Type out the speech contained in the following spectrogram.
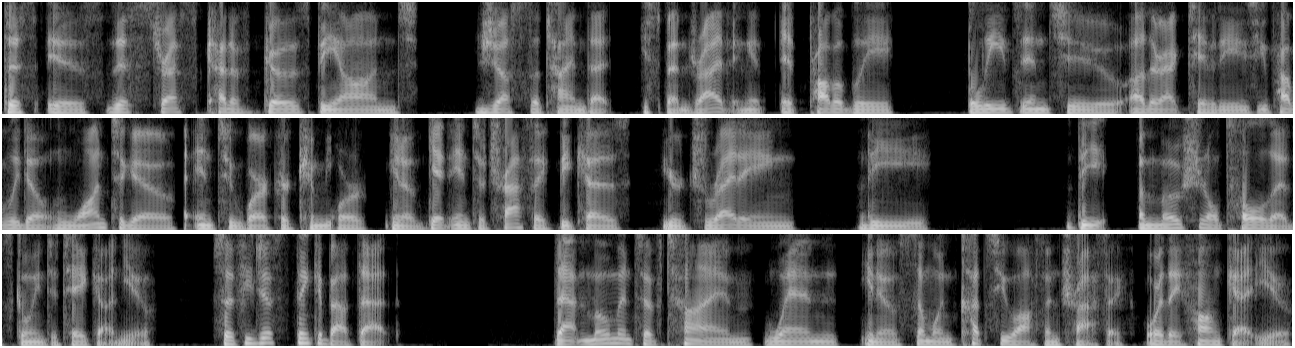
this is this stress kind of goes beyond just the time that you spend driving. It it probably bleeds into other activities. You probably don't want to go into work or commute or, you know, get into traffic because you're dreading the, the emotional toll that's going to take on you. So if you just think about that, that moment of time when, you know, someone cuts you off in traffic or they honk at you.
